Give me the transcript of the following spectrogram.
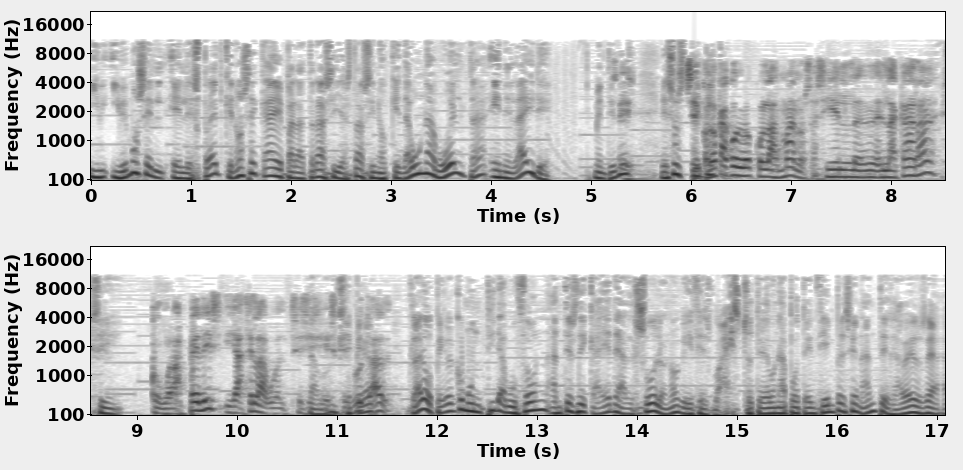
Y, y vemos el, el sprite que no se cae para atrás y ya está, sino que da una vuelta en el aire. ¿Me entiendes? Sí. Eso es Se típico- coloca con, las manos así en, en la cara, Sí. como las pelis, y hace la vuelta. Sí, sí, sí, Claro, es que es pega- brutal. claro, pega como un tirabuzón antes de caer al suelo, ¿no? Que dices, Buah, esto te da una potencia impresionante, ¿sabes? O sea,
